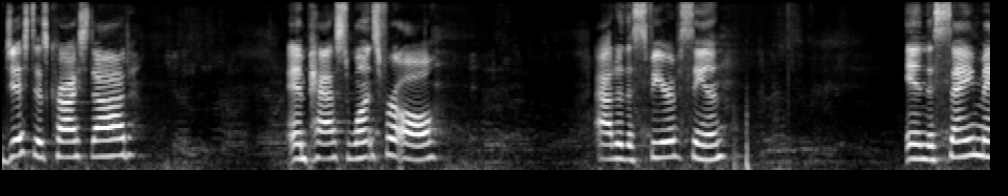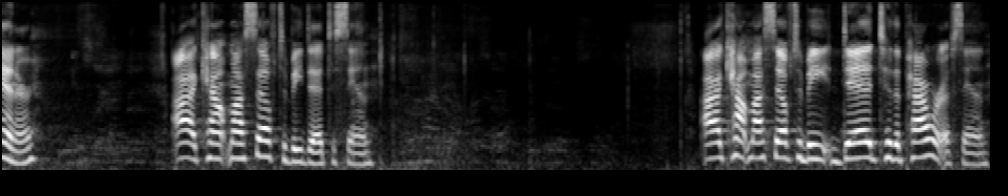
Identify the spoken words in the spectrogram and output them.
Just as Christ died and passed once for all out of the sphere of sin, in the same manner, I account myself to be dead to sin. I account myself to be dead to the power of sin.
